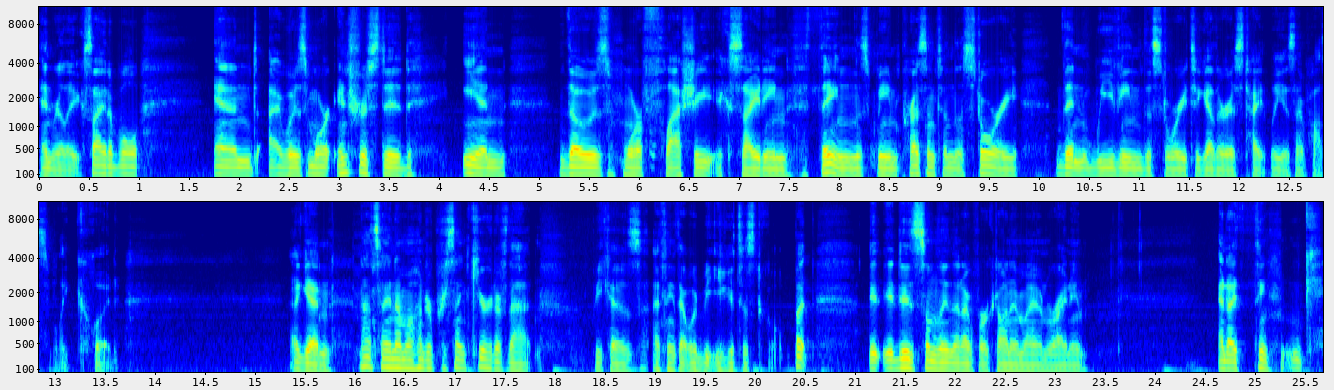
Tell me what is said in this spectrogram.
and really excitable, and I was more interested in those more flashy, exciting things being present in the story than weaving the story together as tightly as I possibly could. Again, not saying I'm 100% cured of that, because I think that would be egotistical, but it, it is something that I've worked on in my own writing. And I think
